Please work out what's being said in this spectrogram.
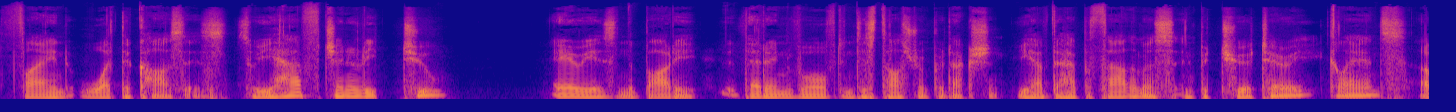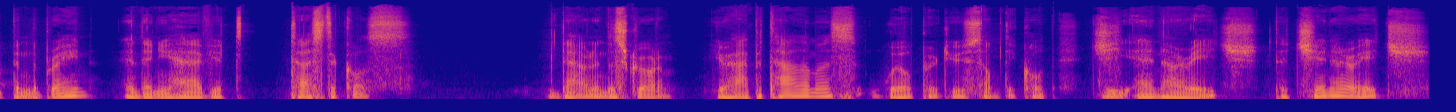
find what the cause is. So you have generally two areas in the body that are involved in testosterone production. You have the hypothalamus and pituitary glands up in the brain, and then you have your t- testicles down in the scrotum. Your hypothalamus will produce something called GnRH. The GnRH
